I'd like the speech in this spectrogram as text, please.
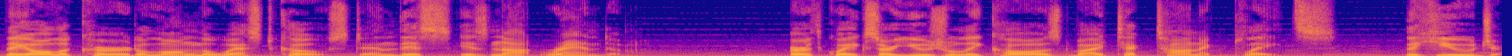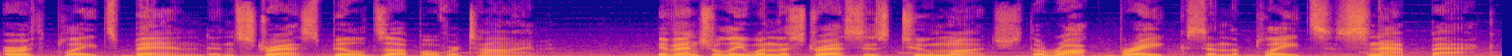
they all occurred along the west coast, and this is not random. Earthquakes are usually caused by tectonic plates. The huge earth plates bend and stress builds up over time. Eventually, when the stress is too much, the rock breaks and the plates snap back,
